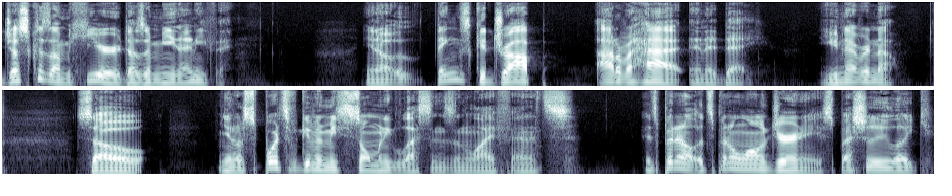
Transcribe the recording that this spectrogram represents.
just cuz I'm here doesn't mean anything. You know, things could drop out of a hat in a day. You never know. So, you know, sports have given me so many lessons in life and it's it's been a it's been a long journey, especially like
